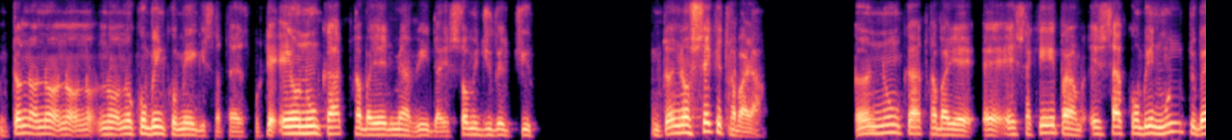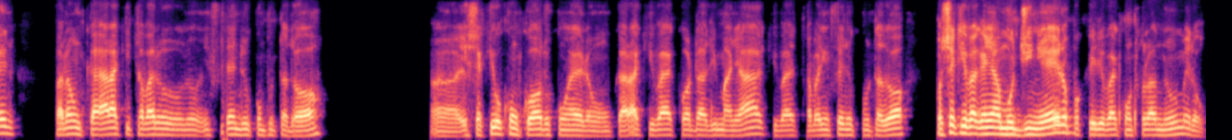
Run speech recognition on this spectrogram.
Então, não, não, não, não, não combina comigo essa tese, porque eu nunca trabalhei na minha vida, eu só me diverti. Então, eu não sei que trabalhar. Eu nunca trabalhei. Esse aqui, para, esse combina muito bem para um cara que trabalha no, em frente do computador. Uh, esse aqui eu concordo com ele, um cara que vai acordar de manhã, que vai trabalhar em frente do computador, você que vai ganhar muito dinheiro, porque ele vai controlar número,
